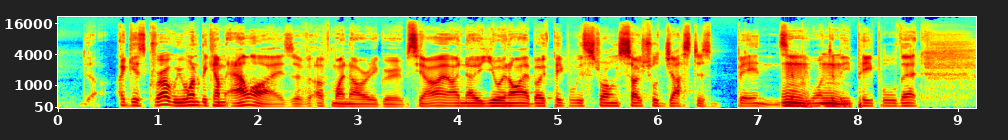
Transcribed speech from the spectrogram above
I guess, grow. We want to become allies of, of minority groups. Yeah, I, I know you and I are both people with strong social justice bends, mm, and we want mm. to be people that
